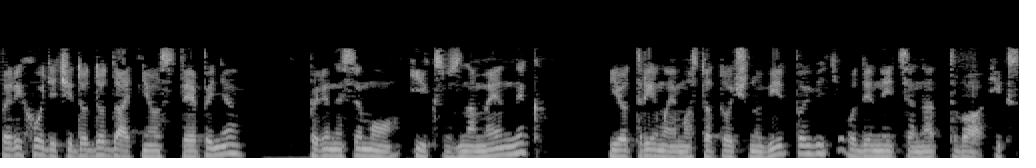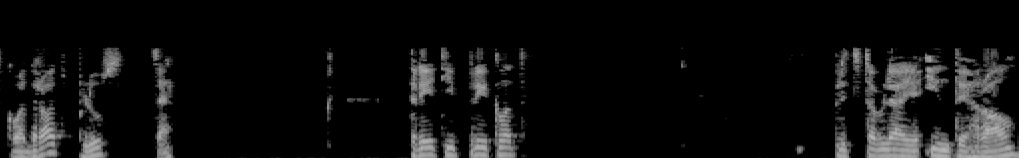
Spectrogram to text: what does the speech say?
Переходячи до додатнього степеня, перенесемо х в знаменник і отримаємо остаточну відповідь 1 на 2х квадрат плюс c. Третій приклад представляє інтеграл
